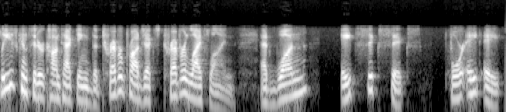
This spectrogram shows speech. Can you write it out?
please consider contacting the Trevor Project's Trevor Lifeline at 1 866 488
